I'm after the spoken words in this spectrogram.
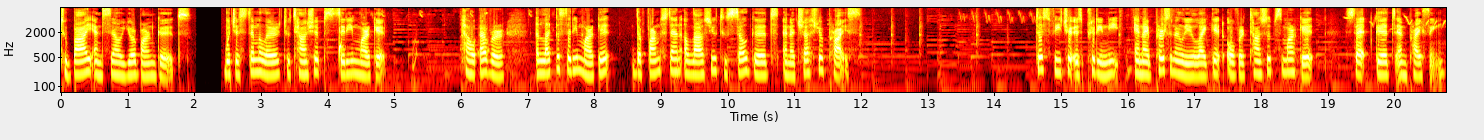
to buy and sell your barn goods, which is similar to Township's city market. However, unlike the city market, the farm stand allows you to sell goods and adjust your price. This feature is pretty neat, and I personally like it over Township's market, set goods and pricing.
